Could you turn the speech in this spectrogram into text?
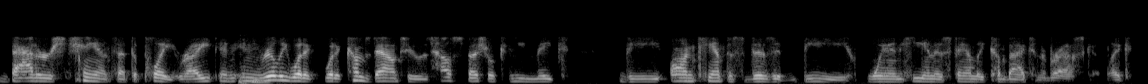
batter's chance at the plate, right? And and mm-hmm. really, what it what it comes down to is how special can you make the on-campus visit be when he and his family come back to Nebraska? Like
